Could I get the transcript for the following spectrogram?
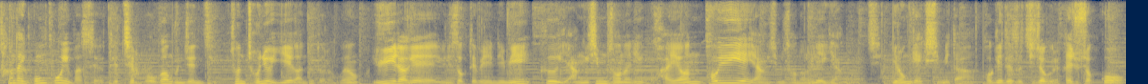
상당히 꼼꼼히 봤어요. 대체 뭐가 문제인지 전 전혀 이해가 안 되더라고요. 유일하게 윤희석 대변인님이 그 양심 선언이 과연 허위의 양심 선언을 얘기한 건지 이런 게 핵심이다. 거기에 대해서 지적을 해주셨고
